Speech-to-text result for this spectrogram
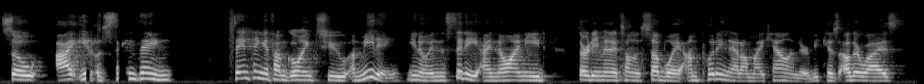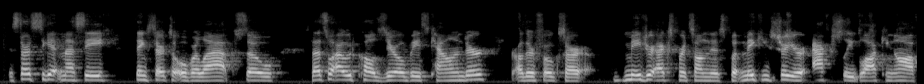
So I, you know, same thing same thing if I'm going to a meeting, you know, in the city, I know I need 30 minutes on the subway. I'm putting that on my calendar because otherwise it starts to get messy, things start to overlap. So that's what I would call zero based calendar. Other folks are major experts on this, but making sure you're actually blocking off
